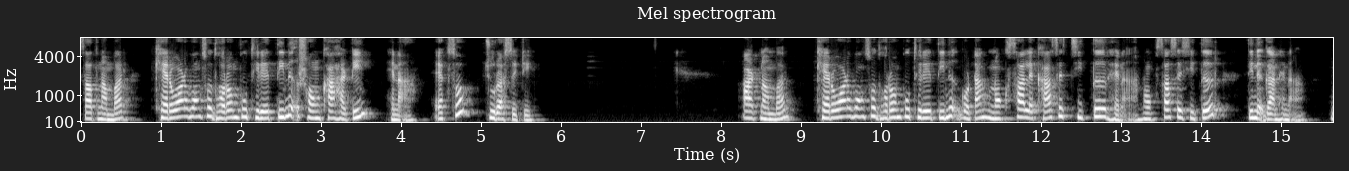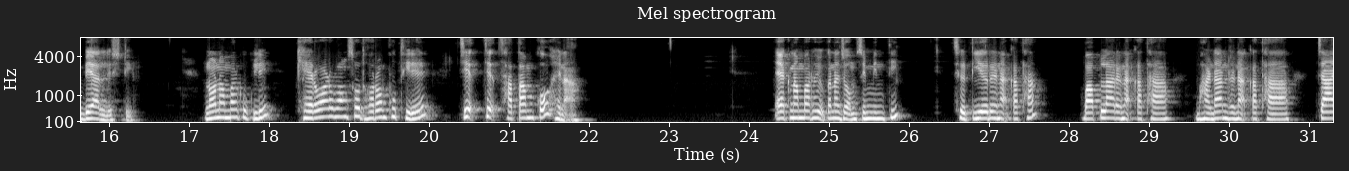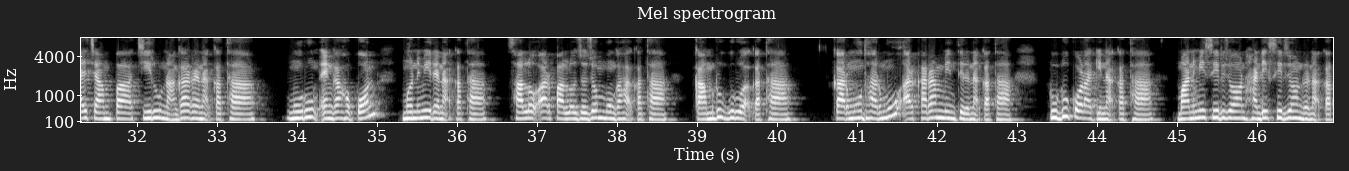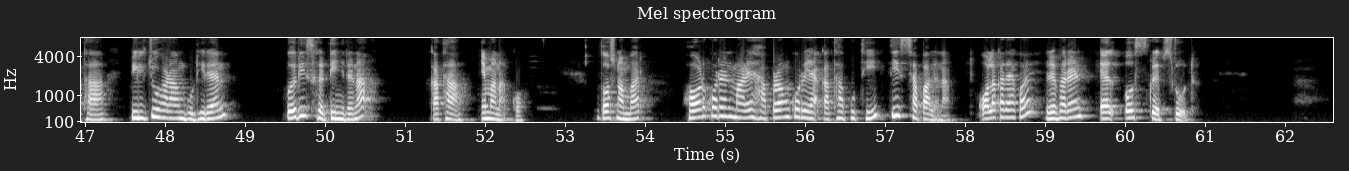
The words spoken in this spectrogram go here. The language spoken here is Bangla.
ᱥᱟᱛ ᱱᱟᱢᱵᱟᱨ ᱠᱷᱮᱨᱣᱟᱲ ᱵᱚᱝᱥᱚ ᱫᱷᱚᱨᱚᱢ ᱯᱩᱛᱷᱤ ᱨᱮ ᱛᱤᱱᱟᱹᱜ ᱥᱚᱝᱠᱷᱟ ᱦᱟᱹᱴᱤᱧ ᱦᱮᱱᱟᱜᱼᱟ ᱮᱠᱥᱚ ᱪᱩᱨᱟᱥᱤᱴᱤ আট নম্বর খেরোয়াড় বংশ ধরম পুঁথিরে তিনক গোটাং নকশা লেখা সে চিতার হেনা নকশা সে চিতার তিনক গান হেনা ᱵᱮᱭᱟᱞᱞᱤᱥᱴᱤ ᱱᱚ ᱱᱟᱢᱵᱟᱨ ᱠᱩᱠᱞᱤ ᱠᱷᱮᱨᱣᱟᱲ ᱵᱚᱝᱥᱚ ᱫᱷᱚᱨᱚᱢ ᱯᱩᱛᱷᱤᱨᱮ ᱪᱮᱫ ᱪᱮᱫ ᱥᱟᱛᱟᱢ ᱠᱚ ᱦᱮᱱᱟᱜᱼᱟ ᱮᱠ ᱱᱟᱢᱵᱟᱨ ᱦᱩᱭᱩᱜ ᱠᱟᱱᱟ ᱡᱚᱢᱥᱤᱢ ᱵᱤᱱᱛᱤ ᱪᱷᱟᱹᱴᱭᱟᱹᱨ ᱨᱮᱱᱟᱜ ᱠᱟᱛᱷᱟ ᱵᱟᱯᱞᱟ ᱨᱮᱱᱟᱜ ᱠᱟᱛᱷᱟ ᱵᱷᱟᱸᱰᱟᱱ ᱨᱮᱱᱟᱜ ᱠᱟᱛᱷᱟ ᱪᱟᱭ ᱪᱟᱢᱯᱟ ᱪᱤᱨᱩ ᱱᱟᱜᱟᱨ ᱨᱮᱱᱟᱜ ᱠᱟᱛᱷᱟ ᱢᱩᱨᱩᱢ ᱮᱸᱜᱟ ᱦᱚᱯᱚᱱ ᱢᱟᱹᱱᱢᱤ ᱨᱮᱱᱟᱜ ᱠᱟᱛᱷᱟ ᱥᱟᱞᱚ ᱟᱨ ᱯᱟᱞᱚ ᱡᱚᱡᱚᱢ ᱵᱚᱸᱜᱟᱦᱟᱜ ᱠᱟᱛᱷᱟ ᱠᱟᱢᱨᱩ ᱜᱩᱨᱩᱣᱟᱜ ᱠᱟᱛᱷᱟ ᱠᱟᱨᱢᱩ ᱫᱷᱟᱨᱢᱩ ᱟᱨ ᱠᱟᱨᱟᱢ ᱵᱤᱱᱛᱤ ᱨᱮᱱᱟᱜ ᱠᱟᱛᱷᱟ ᱴᱩᱰᱩ ᱠᱚᱲᱟ ᱠᱤᱱᱟᱜ ᱠᱟᱛᱷᱟ ᱢᱟᱹᱱᱢᱤ ᱥᱤᱨᱡᱚᱱ ᱦᱟᱺᱰᱤ ᱥᱤᱨᱡᱚᱱ ᱨᱮᱱᱟᱜ ᱠᱟᱛᱷᱟ ᱯᱤᱞᱪᱩ ᱦᱟᱲᱟᱢ ᱵᱩᱰᱷᱤ ᱨᱮᱱ ᱯᱟᱹᱨᱤᱥ ᱦᱟᱹᱴᱤᱧ ᱨᱮᱱᱟᱜ ᱠᱟᱛᱷᱟ ᱮᱢᱟᱱᱟᱜ ᱠᱚ ᱫᱚᱥ ᱱᱟᱢᱵᱟᱨ ᱦᱚᱲ ᱠᱚᱨᱮᱱ ᱢᱟᱨᱮ ᱦᱟᱯᱲᱟᱢ ᱠᱚ ᱨᱮᱭᱟᱜ ᱠᱟᱛᱷᱟ ᱯᱩᱛᱷᱤ ᱛᱤᱥ ᱪᱷᱟᱯᱟ ᱞᱮᱱᱟ ᱚᱞ ᱟᱠᱟᱫᱟ ᱠᱚᱭ ᱨᱮᱵᱷᱟᱨᱮᱱᱰ ᱮᱞ ᱳ ᱥᱠᱨᱮᱯᱥᱨᱩᱰ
